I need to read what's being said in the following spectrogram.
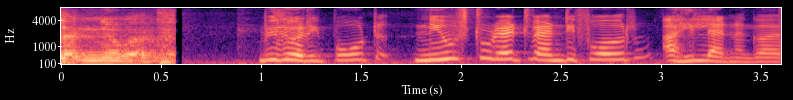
धन्यवाद. Bureau report news today twenty four Ahilyanagar.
